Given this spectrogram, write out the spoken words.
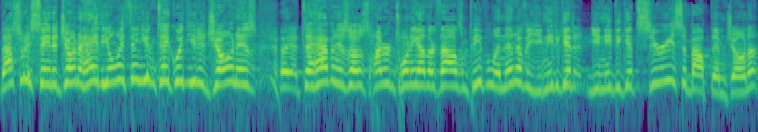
That's what he's saying to Jonah. Hey, the only thing you can take with you to Jonah is uh, to heaven is those 120 other thousand people in Nineveh. You need to get you need to get serious about them, Jonah.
